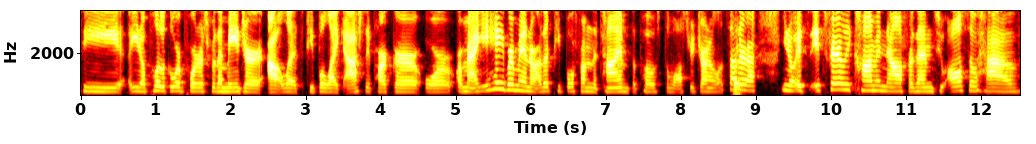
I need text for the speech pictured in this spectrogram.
the you know political reporters for the major outlets, people like Ashley Parker or or Maggie Haberman or other people from the Times, the Post, the Wall Street Journal, etc. Right. You know, it's it's fairly common now for them to also have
